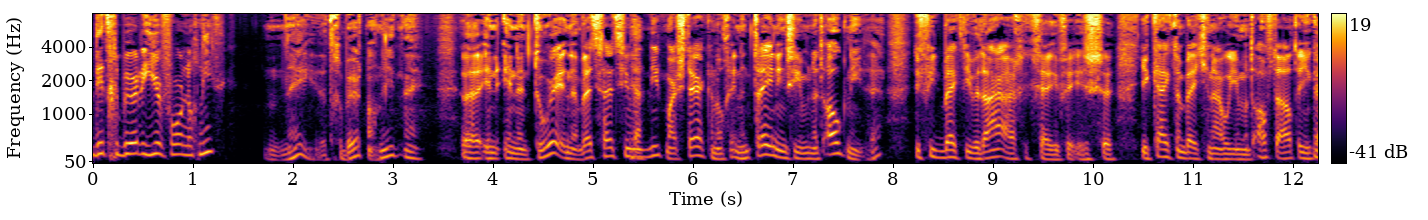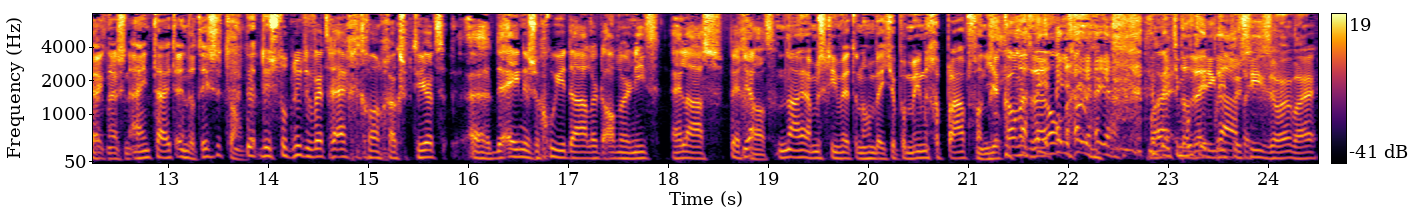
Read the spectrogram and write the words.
Dit gebeurde hiervoor nog niet? Nee, dat gebeurt nog niet. Nee. Uh, in, in een tour, in een wedstrijd zien we ja. het niet. Maar sterker nog, in een training zien we het ook niet. Hè. De feedback die we daar eigenlijk geven is... Uh, je kijkt een beetje naar hoe iemand afdaalt... en je ja. kijkt naar zijn eindtijd en dat is het dan. Dus tot nu toe werd er eigenlijk gewoon geaccepteerd... Uh, de ene is een goede daler, de ander niet. Helaas, pech ja, gehad. Nou ja, misschien werd er nog een beetje op een min gepraat van... je kan het wel. ja, ja, ja, maar dat weet ik niet precies hoor. Maar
